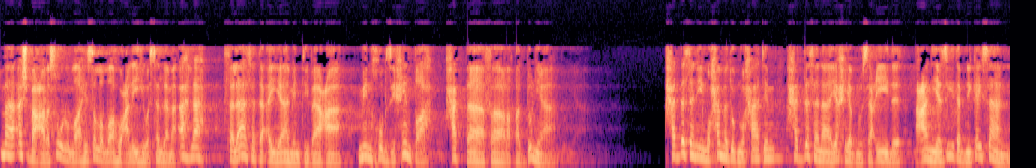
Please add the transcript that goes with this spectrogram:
ما أشبع رسول الله صلى الله عليه وسلم أهله ثلاثة أيام تباعا من خبز حنطة حتى فارق الدنيا. حدثني محمد بن حاتم حدثنا يحيى بن سعيد عن يزيد بن كيسان.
